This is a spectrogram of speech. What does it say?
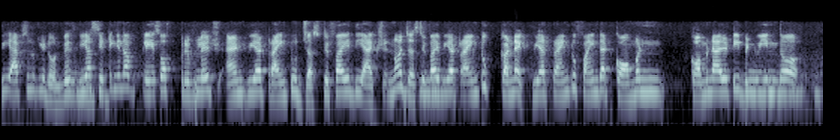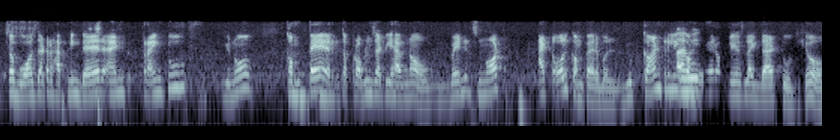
we absolutely don't. We, we are hmm. sitting in a place of privilege and we are trying to justify the action not justify hmm. we are trying to connect. We are trying to find that common commonality between the the wars that are happening there and trying to you know compare the problems that we have now. When it's not at all comparable you can't really I mean- compare a place like that to here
